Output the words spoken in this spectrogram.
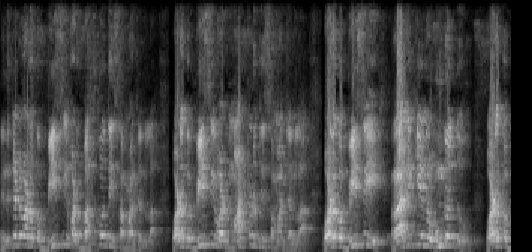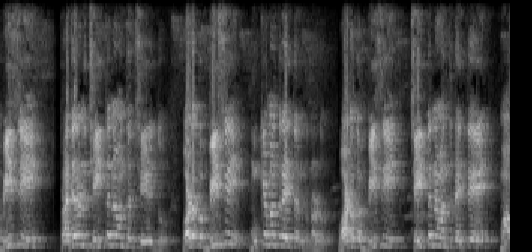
ఎందుకంటే వాడు ఒక బీసీ వాడు బతకొద్దు ఈ సమాజంలో. వాడు ఒక బీసీ వాడు మాట్లాడొద్దు ఈ సమాజంలో. వాడు ఒక బీసీ రాజకీయంలో ఉండొద్దు. వాడు ఒక బీసీ ప్రజలను చైతన్యవంతం చేయొద్దు. వాడు ఒక బీసీ ముఖ్యమంత్రి అయితే అంటున్నాడు వాడు ఒక బీసీ చైతన్యవంతుడైతే మా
